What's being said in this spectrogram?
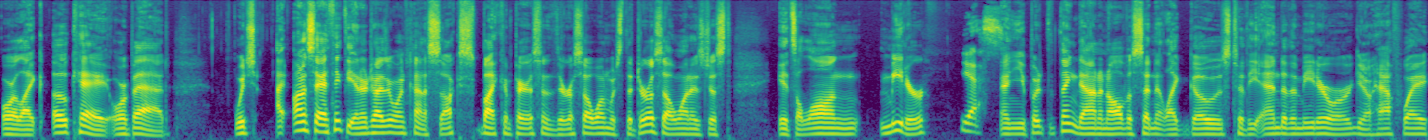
or like okay or bad. Which I honestly I think the Energizer one kind of sucks by comparison to the Duracell one, which the Duracell one is just it's a long meter yes. and you put the thing down and all of a sudden it like goes to the end of the meter or you know halfway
